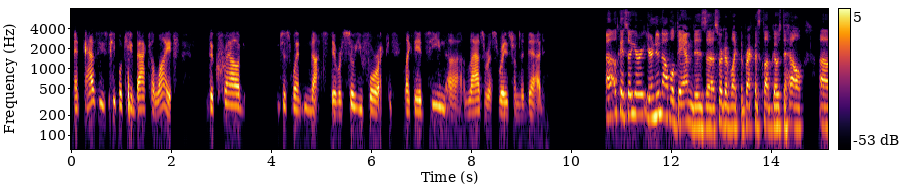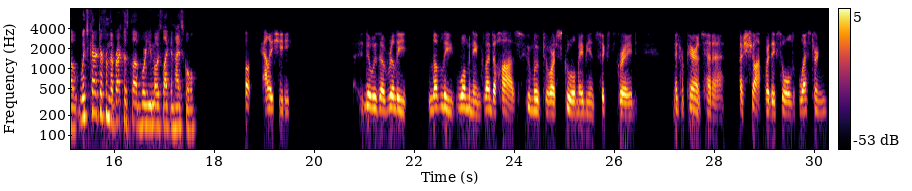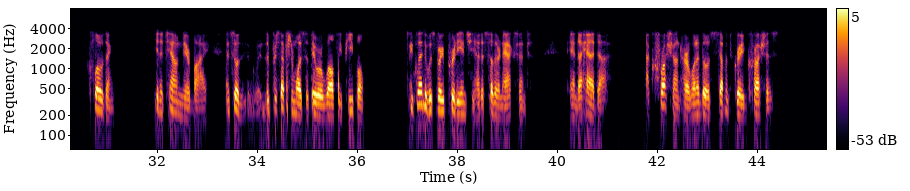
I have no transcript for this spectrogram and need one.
And as these people came back to life, the crowd just went nuts. They were so euphoric, like they had seen uh, Lazarus raised from the dead. Uh, okay, so your your new novel "Damned" is uh, sort of like The Breakfast Club goes to hell. Uh, which character from The Breakfast Club were you most like in high school? Ally Sheedy. There was a really lovely woman named Glenda Hawes who moved to our school maybe in sixth grade, and her parents had a a shop where they sold Western clothing in a town nearby. and so the perception was that they were wealthy people. And Glenda was very pretty, and she had a southern accent, and I had uh, a crush on her, one of those seventh grade crushes.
